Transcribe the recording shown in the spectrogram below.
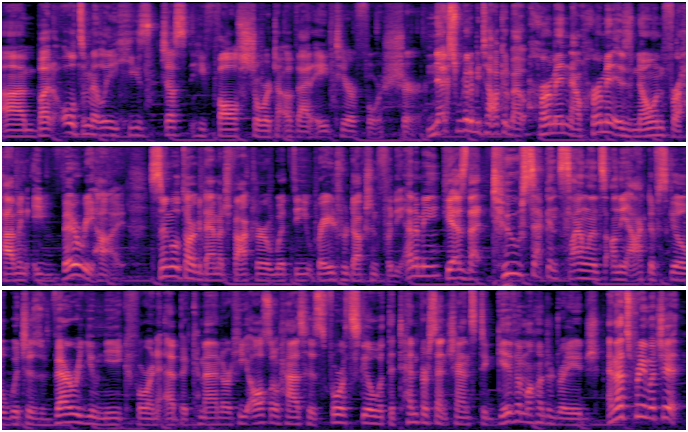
um, but ultimately he's just he falls short of that A tier for sure. Next we're going to be talking about Herman. Now Herman is known for having a very high single target damage factor with the rage reduction for the enemy. He has that two second silence on the active skill which is very unique for an epic commander. He also has his fourth skill with the 10 percent chance to give him 100 rage and that's pretty much it.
